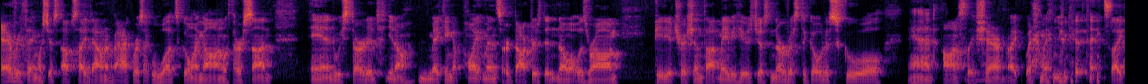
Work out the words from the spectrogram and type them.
everything was just upside down and backwards. Like, what's going on with our son? And we started, you know, making appointments. Our doctors didn't know what was wrong. Pediatrician thought maybe he was just nervous to go to school. And honestly, Sharon, like when, when you get things like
